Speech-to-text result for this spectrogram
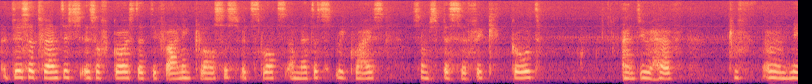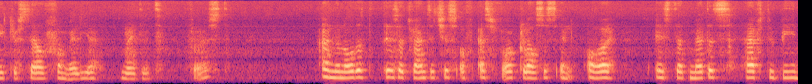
A disadvantage is of course that defining classes with slots and methods requires some specific code and you have to uh, make yourself familiar with it first. And another disadvantages of S4 classes in R is that methods have to be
